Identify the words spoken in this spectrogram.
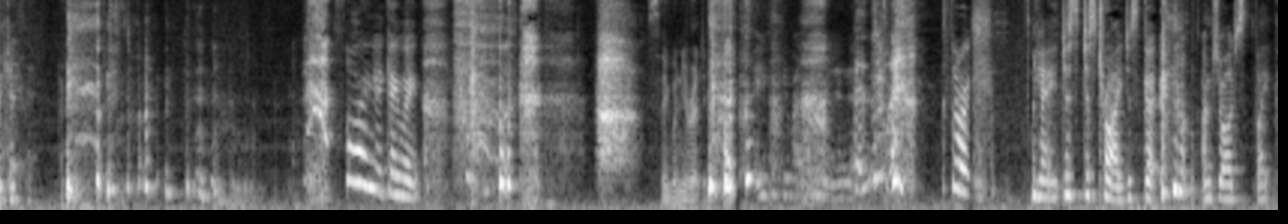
Okay. Sorry. Okay, wait. Say when you're ready. Sorry. Okay, just just try. Just go. I'm sure I'll just like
